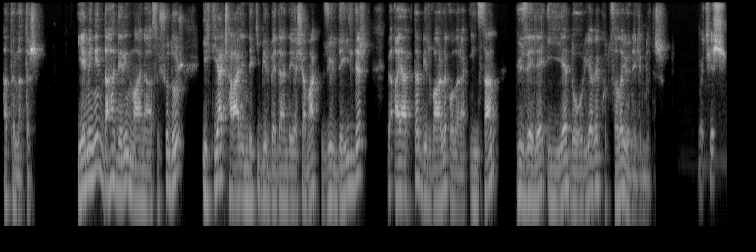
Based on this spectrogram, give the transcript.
hatırlatır. Yemenin daha derin manası şudur, ihtiyaç halindeki bir bedende yaşamak zül değildir ve ayakta bir varlık olarak insan güzele, iyiye, doğruya ve kutsala yönelimlidir. Müthiş.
